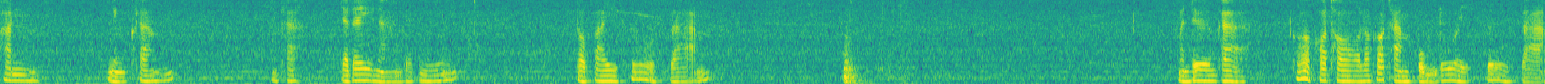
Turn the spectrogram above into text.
พันหนึ่งครั้ง นะคะ จะได้งานแบบนี้ ต่อไปโซ่สามเหมือนเดิมค่ะ ก็คอทอแล้วก็ทำปุ่มด้วยโซ่สาม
